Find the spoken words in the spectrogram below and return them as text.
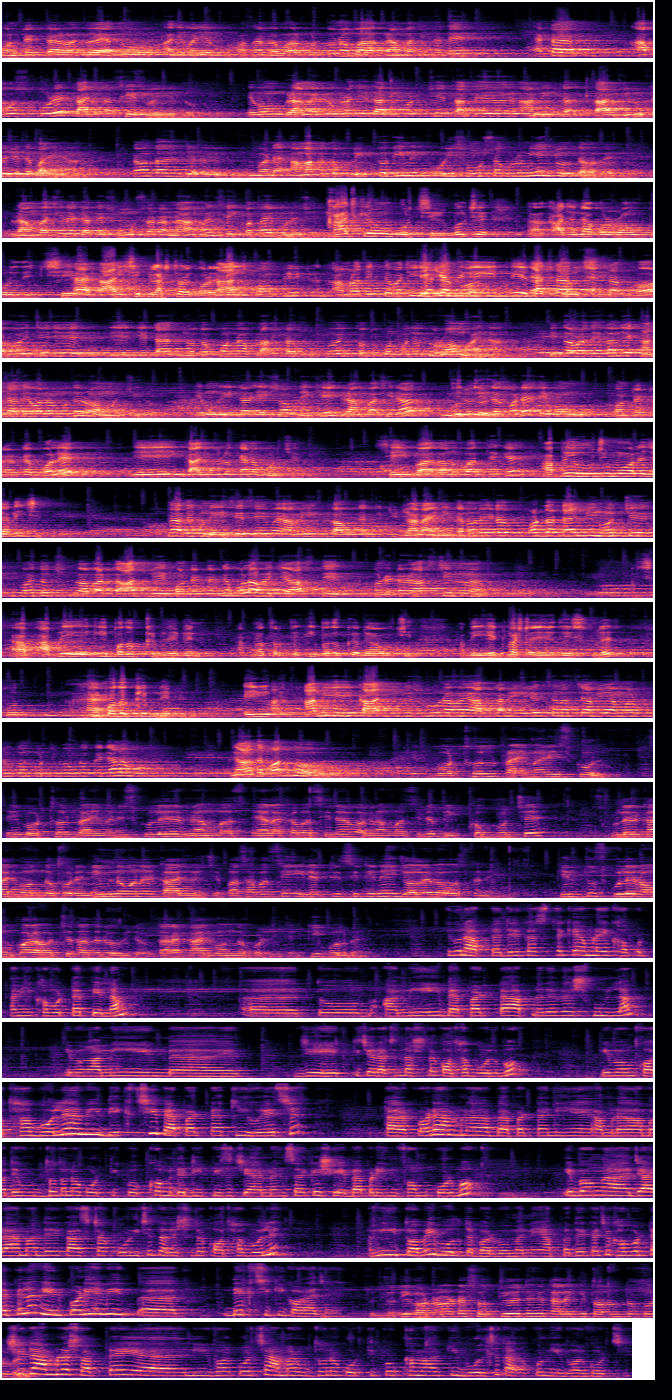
কন্ট্রাক্টর হয়তো এত আজে বাজে ভাষা ব্যবহার করতো না বা গ্রামবাসীর সাথে একটা আপোষ করে কাজটা শেষ হয়ে যেত। এবং গ্রামের লোকরা যে দাবি করছে, তাতে আমি তার বিরুদ্ধে যেতে পারি না। কারণ তাদের মানে আমাকে তো নিত্যদিন ওই সমস্যাগুলো নিয়েই চলতে হবে। গ্রামবাসীরা যাতে সমস্যাটা না হয় সেই কথাই বলেছে। কাজ কীরকম করছে? বলছে কাজ না করে রং করে দিচ্ছে হ্যাঁ কাজ প্লাস্টার করে কাজ কমপ্লিট আমরা দেখতে পাচ্ছি এখান থেকে ঘর- ইট কাজ একটা- করছে। একটা ঘর হয়েছে যে যেটা যতক্ষণ না প্লাস্টার শুরু হয় ততক্ষণ পর্যন্ত রং হয় না। কিন্তু আমরা দেখলাম যে কাঁচা দেওয়ালের মধ্যে রং হচ্ছিল। এবং এটা এইসব দেখেই গ্রামবাসীরা বিরোধিতা করে এবং কন্ট্রাক্টরকে বলে যে এই কাজগুলো কেন করছেন? সেই বাদ অনুপাত থেকে আপনি উঁচু মহলে জানিয়েছেন? না দেখুন এসএসএম আমি কাউকে কিছু জানাইনি কারণ এটা ফর দ্য টাইমিং হচ্ছে হয়তো আবার আসবে কন্ট্রাক্টরকে বলা হয়েছে আসতে কন্ট্রাক্টর আসছেন না। আপনি কি পদক্ষেপ নেবেন? আপনার তরফ থেকে কী পদক্ষেপ নেওয়া উচিত? আপনি হেডমাস্টার যেহেতু স্কুলের হ্যাঁ। পদক্ষেপ নেবেন? এই আমি এই কাজ যদি শুরু না হয় আপকামিং ইলেকশন আসছে আমি আমার ঊর্ধ্বতন কর্তৃপক্ষকে জানাব। জানাতে বাধ্য হব। বর্থল প্রাইমারি স্কুল সেই বর্থল প্রাইমারি স্কুলের গ্রামবাস এলাকাবাসীরা বা গ্রামবাসীরা বিক্ষোভ করছে। স্কুলের কাজ বন্ধ করে নিম্নমানের কাজ হয়েছে। পাশাপাশি ইলেকট্রিসিটি নেই, জলের ব্যবস্থা নেই। কিন্তু স্কুলে রং করা হচ্ছে তাদের অভিযোগ। তারা কাজ বন্ধ করে দিচ্ছেন কি বলবেন? দেখুন, আপনাদের কাছ থেকে আমরা এই খবর আমি খবরটা পেলাম। তো আমি এই ব্যাপারটা আপনাদের কাছে শুনলাম এবং আমি যে হেড টিচার আছেন তার সাথে কথা বলব। এবং কথা বলে আমি দেখছি ব্যাপারটা কি হয়েছে। তারপরে আমরা ব্যাপারটা নিয়ে আমরা আমাদের ঊর্ধ্বতন কর্তৃপক্ষ, আমাদের ডিপিসি চেয়ারম্যান স্যারকে সে ব্যাপারে ইনফর্ম করব। এবং যারা আমাদের কাজটা করেছে তাদের সাথে কথা বলে আমি তবেই বলতে পারব। মানে আপনাদের কাছে খবরটা পেলাম এরপরই আমি দেখছি কি করা যায়। যদি ঘটনাটা সত্যি হয়ে থাকে তাহলে কি তদন্ত করবে সেটা আমরা সবটাই নির্ভর করছে আমার ঊর্ধ্বতন কর্তৃপক্ষ আমার কি বলছে তার উপর নির্ভর করছে।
